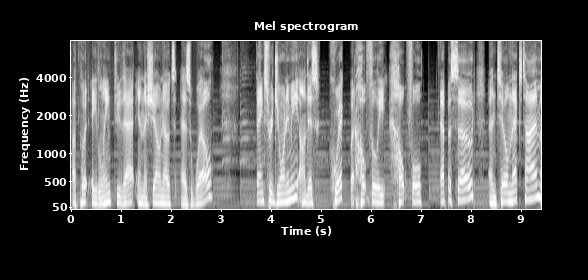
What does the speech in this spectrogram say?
I put a link to that in the show notes as well. Thanks for joining me on this quick but hopefully helpful episode. Until next time,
